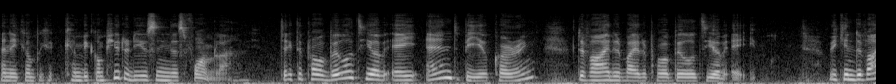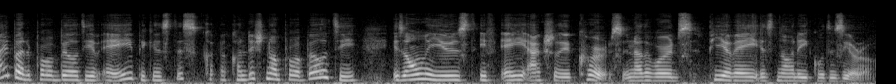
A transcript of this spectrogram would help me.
And it can be, can be computed using this formula. Take the probability of A and B occurring divided by the probability of A. We can divide by the probability of A because this uh, conditional probability is only used if A actually occurs. In other words, P of A is not equal to zero.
